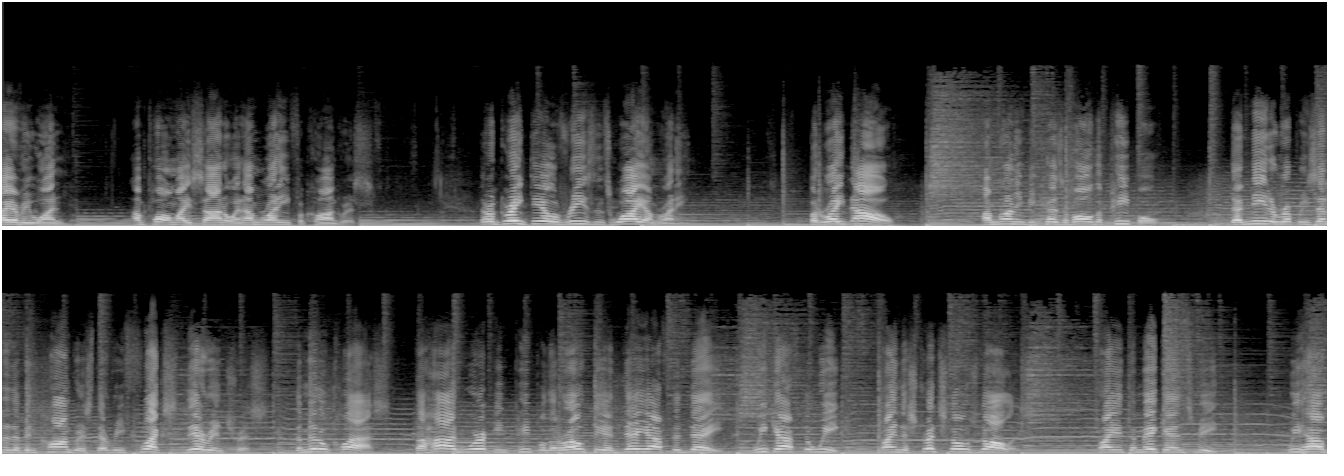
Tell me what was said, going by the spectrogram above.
Hi everyone, I'm Paul Maisano and I'm running for Congress. There are a great deal of reasons why I'm running, but right now I'm running because of all the people that need a representative in Congress that reflects their interests, the middle class, the hard-working people that are out there day after day, week after week, trying to stretch those dollars, trying to make ends meet. We have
